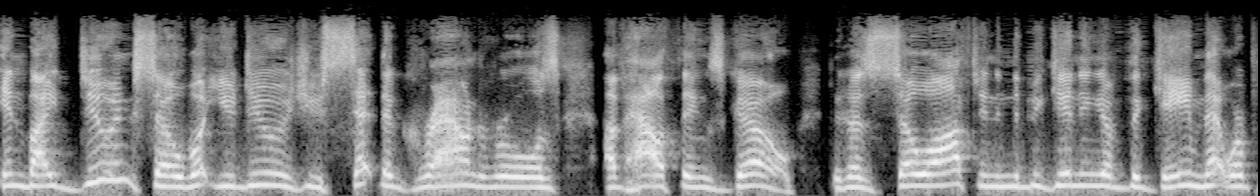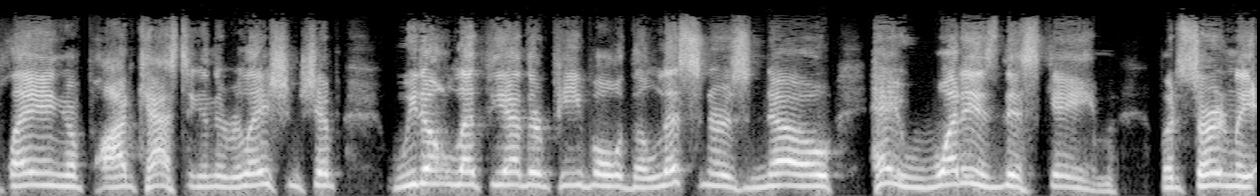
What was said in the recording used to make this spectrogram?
And by doing so, what you do is you set the ground rules of how things go. Because so often in the beginning of the game that we're playing of podcasting in the relationship, we don't let the other people, the listeners, know hey, what is this game? But certainly,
